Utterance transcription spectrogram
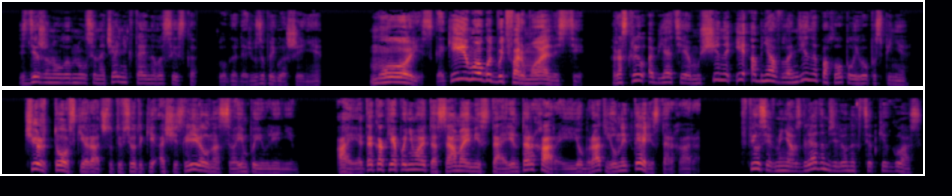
— сдержанно улыбнулся начальник тайного сыска. «Благодарю за приглашение». «Морис, какие могут быть формальности?» Раскрыл объятия мужчины и, обняв блондина, похлопал его по спине. «Чертовски рад, что ты все-таки осчастливил нас своим появлением. А это, как я понимаю, та самая мисс Тайрин Тархара и ее брат юный Террис Тархара впился в меня взглядом зеленых цепких глаз.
